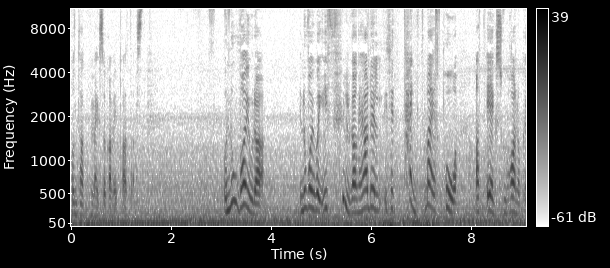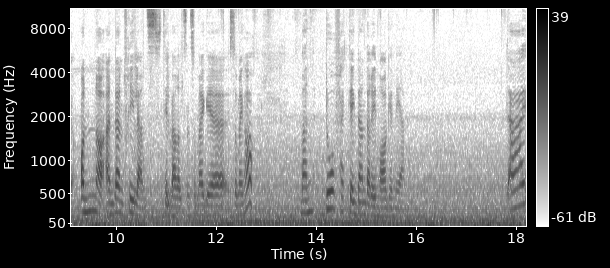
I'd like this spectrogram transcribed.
kontakt med meg, så kan vi prates. Og nå var jo da nå var jo jeg i full gang. Jeg hadde ikke tenkt mer på at jeg skulle ha noe annet enn den frilanstilværelsen som, som jeg har. Men da fikk jeg den der i magen igjen. Det er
